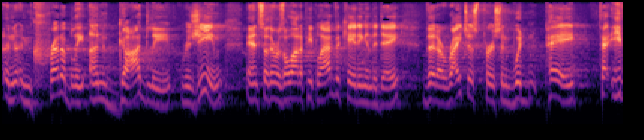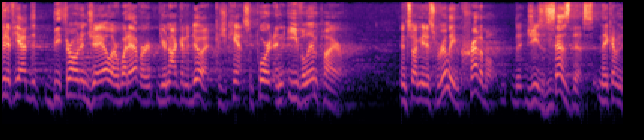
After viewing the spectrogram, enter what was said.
an incredibly ungodly regime. And so there was a lot of people advocating in the day that a righteous person wouldn't pay, even if you had to be thrown in jail or whatever, you're not going to do it because you can't support an evil empire. And so, I mean, it's really incredible that Jesus says this. And they come,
